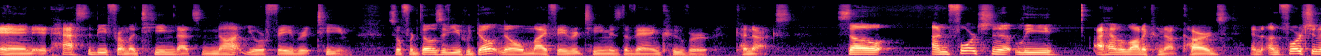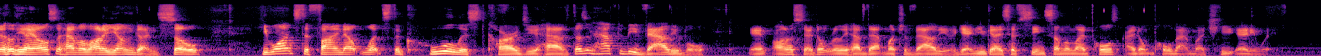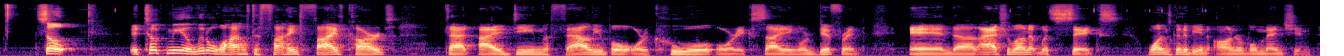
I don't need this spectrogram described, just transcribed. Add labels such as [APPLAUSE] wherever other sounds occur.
and it has to be from a team that's not your favorite team. So for those of you who don't know, my favorite team is the Vancouver Canucks. So unfortunately, I have a lot of Canuck cards, and unfortunately, [LAUGHS] I also have a lot of Young Guns. So he wants to find out what's the coolest cards you have. It doesn't have to be valuable. And honestly, I don't really have that much of value. Again, you guys have seen some of my pulls. I don't pull that much heat anyway. So it took me a little [LAUGHS] while to find five cards that I deem valuable or cool or exciting or different. And uh, I actually wound up with six. One's going to be an honorable mention.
